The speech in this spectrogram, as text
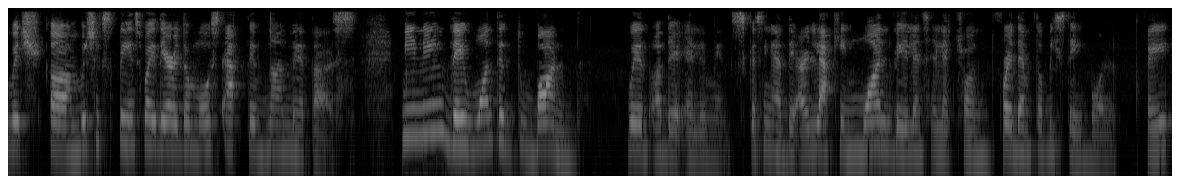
which um, which explains why they are the most active nonmetals, meaning they wanted to bond with other elements. Kasi nga, they are lacking one valence electron for them to be stable. Okay,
